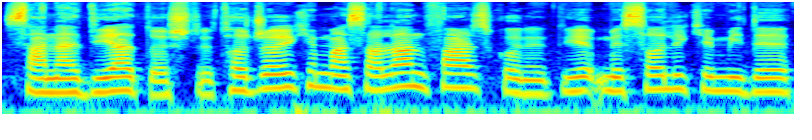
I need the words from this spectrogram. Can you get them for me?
سندیت داشته. تا جایی که مثلا فرض کنید یه مثالی که میده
